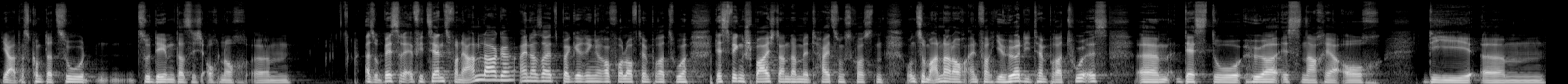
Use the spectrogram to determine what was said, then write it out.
ja, das kommt dazu, zu dem, dass ich auch noch ähm, also bessere Effizienz von der Anlage einerseits bei geringerer Vorlauftemperatur. Deswegen spare ich dann damit Heizungskosten. Und zum anderen auch einfach, je höher die Temperatur ist, ähm, desto höher ist nachher auch die, ähm,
